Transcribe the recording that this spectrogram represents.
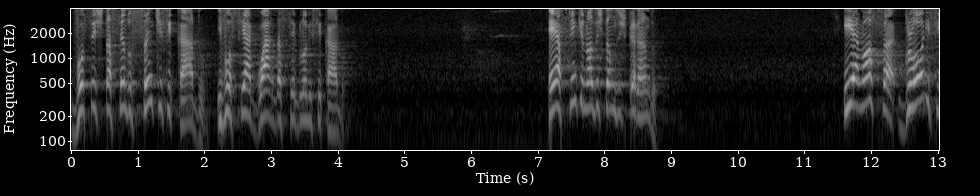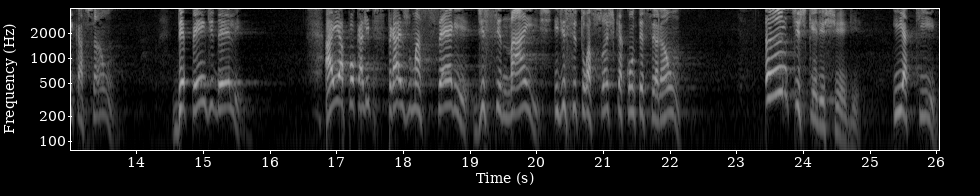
você está sendo santificado e você aguarda ser glorificado. É assim que nós estamos esperando. E a nossa glorificação depende dele. Aí Apocalipse traz uma série de sinais e de situações que acontecerão antes que ele chegue. E aqui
